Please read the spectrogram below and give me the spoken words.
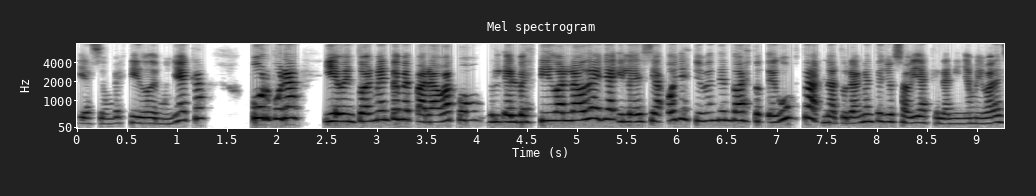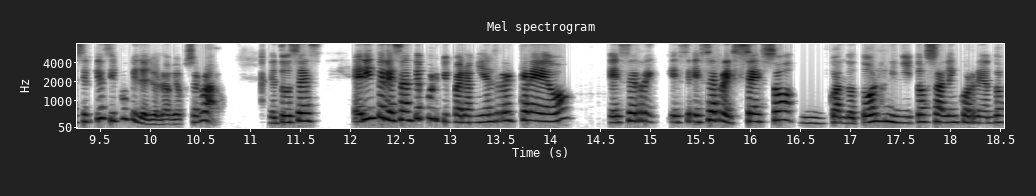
y hacía un vestido de muñeca púrpura y eventualmente me paraba con el vestido al lado de ella y le decía, oye, estoy vendiendo esto, ¿te gusta? Naturalmente yo sabía que la niña me iba a decir que sí porque ya yo lo había observado. Entonces era interesante porque para mí el recreo, ese, ese, receso, mm, cuando todos los niñitos salen corriendo,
